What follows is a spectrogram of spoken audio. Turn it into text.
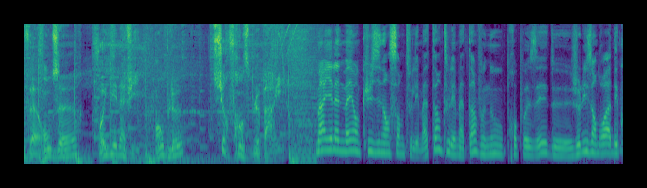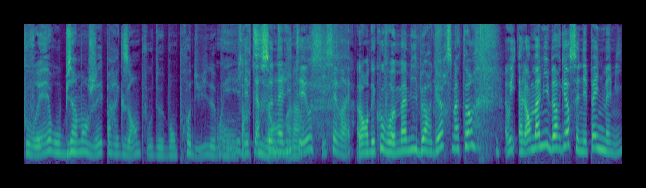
9h-11h, voyez la vie en bleu sur France Bleu Paris. Marie-Hélène May, on cuisine ensemble tous les matins. Tous les matins, vous nous proposez de jolis endroits à découvrir ou bien manger, par exemple, ou de bons produits, de bons Oui, artisans, des personnalités voilà. aussi, c'est vrai. Alors, on découvre Mamie Burger ce matin. Oui, alors Mamie Burger, ce n'est pas une mamie.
